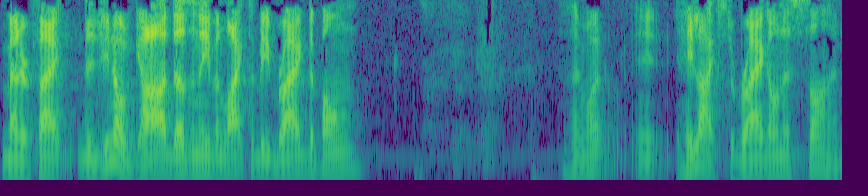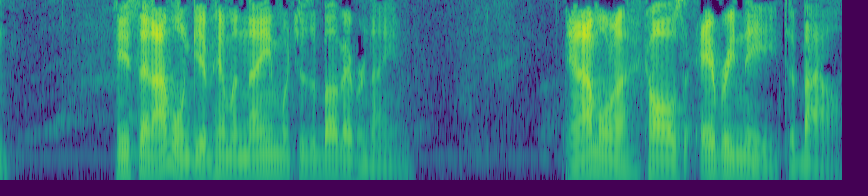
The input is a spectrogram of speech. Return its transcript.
Matter of fact, did you know God doesn't even like to be bragged upon? You say, what? He likes to brag on his son. He said, I'm going to give him a name which is above every name. And I'm going to cause every knee to bow,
